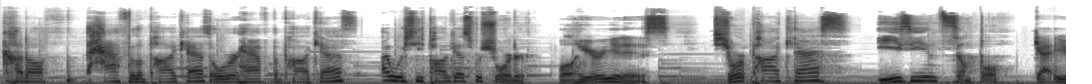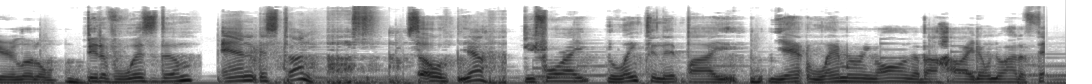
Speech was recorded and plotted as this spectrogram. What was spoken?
cut off half of the podcast, over half the podcast. I wish these podcasts were shorter. Well, here it is. Short podcasts, easy and simple. Got your little bit of wisdom, and it's done. So, yeah, before I lengthen it by yeah, lammering on about how I don't know how to think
